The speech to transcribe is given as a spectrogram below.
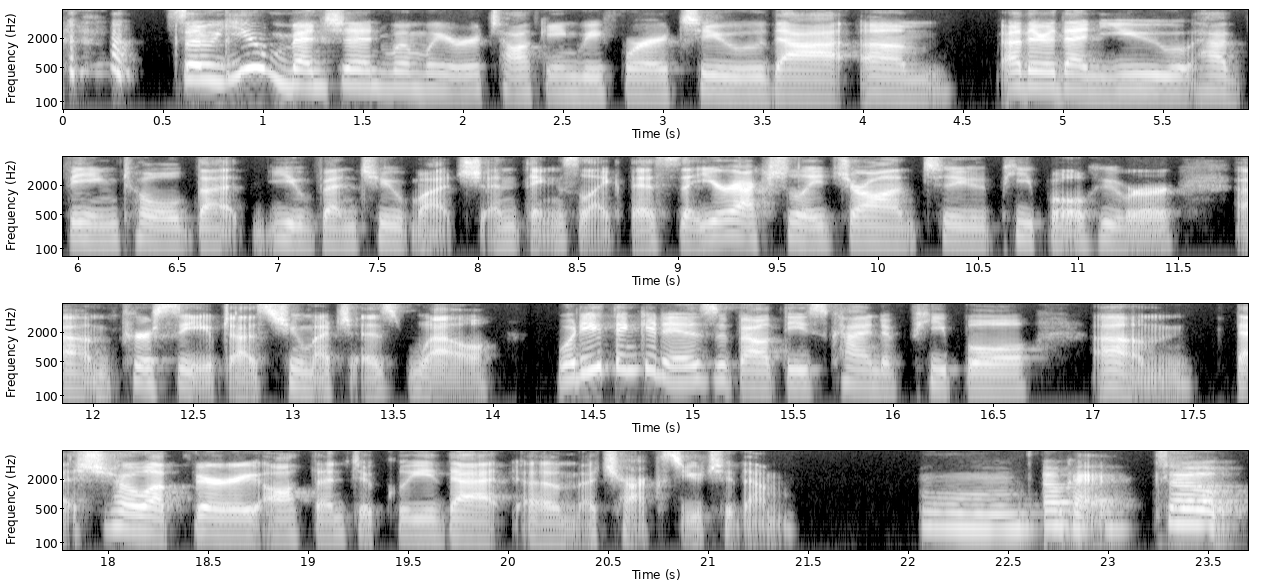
so you mentioned when we were talking before too that um other than you have being told that you've been too much and things like this that you're actually drawn to people who are um, perceived as too much as well what do you think it is about these kind of people um, that show up very authentically that um, attracts you to them. Mm, okay. So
